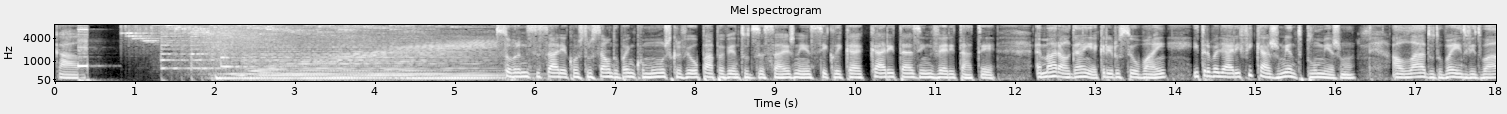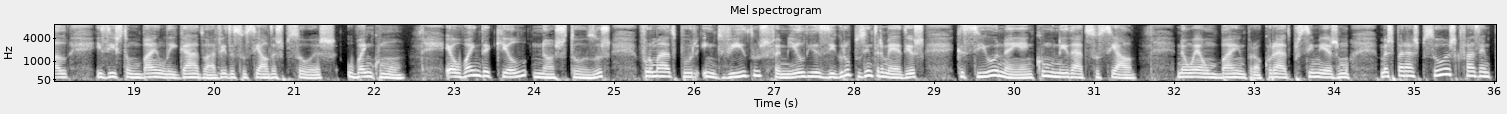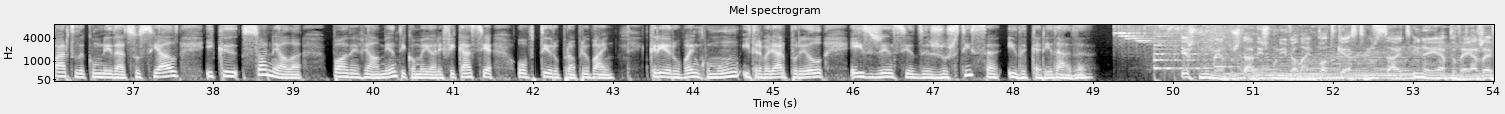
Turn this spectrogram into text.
mercado. Sobre a necessária construção do bem comum, escreveu o Papa Bento XVI na encíclica Caritas in Veritate. Amar alguém é querer o seu bem e trabalhar eficazmente pelo mesmo. Ao lado do bem individual, existe um bem ligado à vida social das pessoas, o bem comum. É o bem daquele, nós todos, formado por indivíduos, famílias e grupos intermédios que se unem em comunidade social. Não é um bem procurado por si mesmo, mas para as pessoas que fazem parte da comunidade social e que só nela podem realmente e com maior eficácia obter o próprio bem. Querer o bem comum e trabalhar por ele é exigência de justiça e de caridade. Este momento está disponível em podcast no site e na app da RGF.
